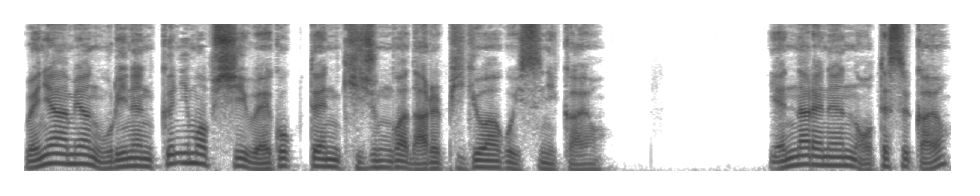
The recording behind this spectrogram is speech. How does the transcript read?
왜냐하면 우리는 끊임없이 왜곡된 기준과 나를 비교하고 있으니까요. 옛날에는 어땠을까요?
